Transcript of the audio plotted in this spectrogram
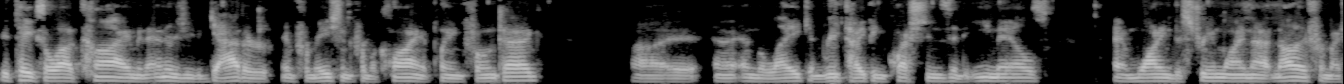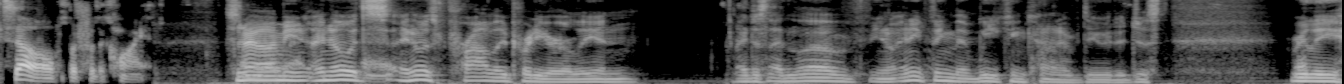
it takes a lot of time and energy to gather information from a client playing phone tag uh, and, the like, and retyping questions into emails and wanting to streamline that not only for myself but for the client. So now, I mean, I know it's I know it's probably pretty early, and I just I love you know anything that we can kind of do to just really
